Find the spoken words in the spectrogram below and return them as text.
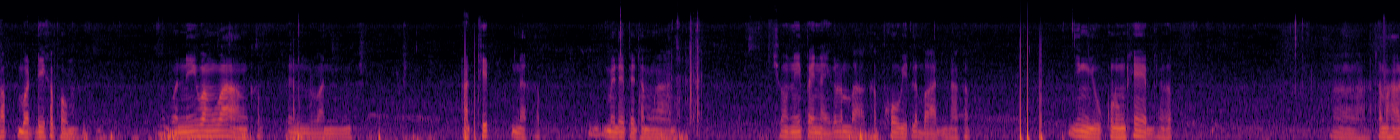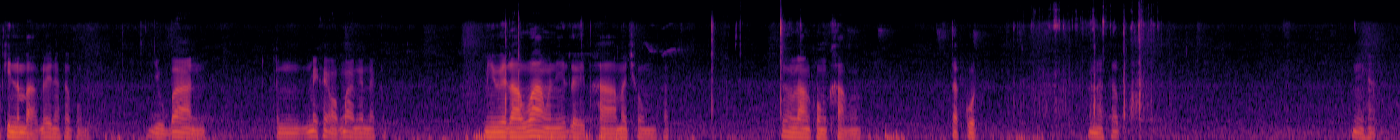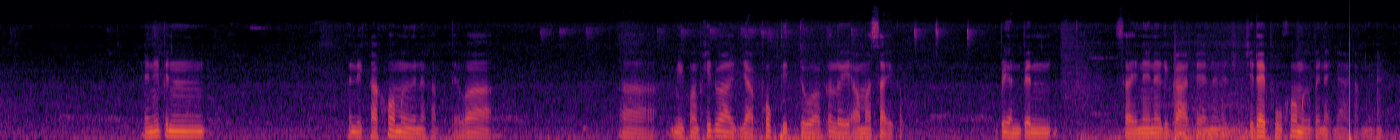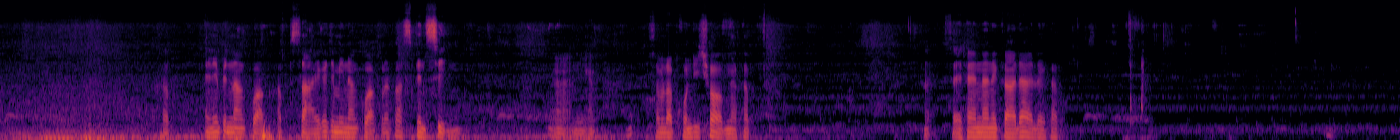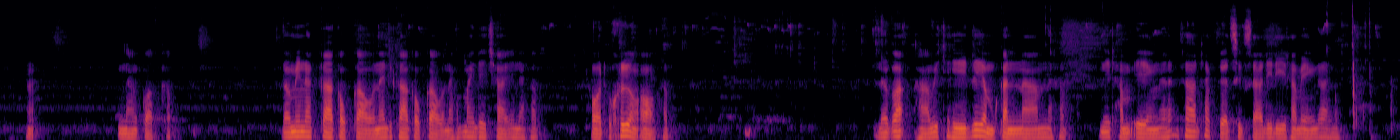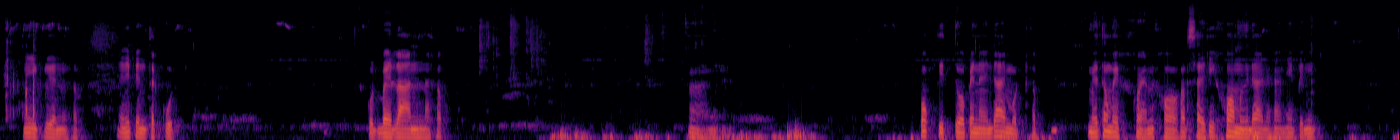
ครับสวัสดีครับผม วันนี้ว่างๆครับ เป็นวันอาทิตย์นะครับ ไม่ได้ไปทำงาน ช่วงนี้ไปไหนก็ลำบากครับโควิดระบาดนะครับ ยิ่งอยู่กรุงเทพนะครับทำมาหากินลำบากด้วยนะครับ ผม อยู่บ้านกันไม่ค่อยออกบ้านกันนะครับ มีเวลาว่างวันนี้เลยพามาชมครับ เครื่องรางของขลังตะกรุด นะครับ นี่ฮะ อันนี้เป็นนาฬิกาข้อมือนะครับ แต่ว่าามีความคิดว่าอยากพกติดตัวก็เลยเอามาใส่กับ เปลี่ยนเป็นใส่ในนาฬิกาแทนนะจะได้ผูกข้อมือไปไหนได้ครับนี่ฮะครับอันนี้เป็นนางกวักครับสายก็จะมีนางกวักแล้วก็เป็นสิงอ่านี่ครับ สำหรับคนที่ชอบนะครับ ใส่แทนนาฬิกาได้เลยครับ นางกวักครับ เรามีนาฬิกาเก่าๆนาฬิกาเก่าๆนะครับ ไม่ได้ใช้นะครับถอดเครื่องออกครับ แล้วก็หาวิธีเลี่ยมกันน้ำนะครับ นี่ทำเองนะถ้าถ้าเกิดศึกษาดีๆทำเองได้นะนี่อีกเรือนนึงครับ อันนี้เป็นตะกรุด ดใบลานนะครับอ่านี่ฮะพกติดตัวไปไหนได้หมดครับ ไม่ต้องไปแขวนคอครับใส่ที่ข้อมือได้นะฮะนี่เป็น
